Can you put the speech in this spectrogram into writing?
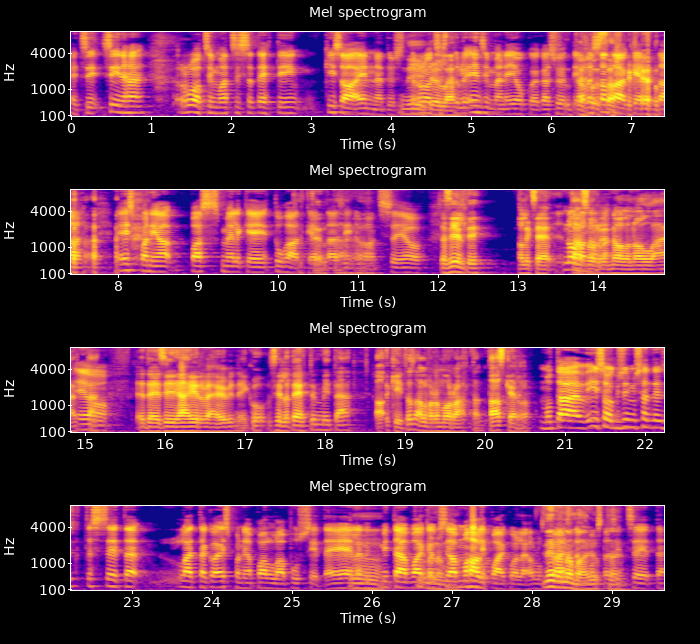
et si, siinähän Ruotsin matsissa tehtiin kisaennätys. Niin, Ruotsista kyllä. tuli ensimmäinen joukko, joka syötti Alle sata kertaa. kertaa. Espanja passasi melkein tuhat kertaa, Kertaa, siinä matsissa, joo. Ja silti, oliko se Nolla tasuri nolla. 0-0, että Joo. et ei siinä ihan hirveän hyvin niin kuin, sillä tehty mitään. Kiitos Alvaro Morata, taas kerran. Mutta iso kysymys on tietysti tässä se, että laittaako Espanja palloa pussiin, että ei heillä Mm, nyt mitään vaikeuksia nimenomaan. maalipaikoille ollut Nimenomaan, päästä, mutta sitten se, että,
